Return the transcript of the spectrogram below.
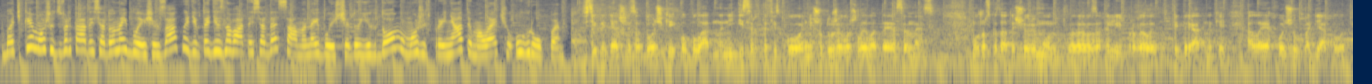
Батьки можуть звертатися до найближчих закладів та дізнаватися, де саме найближче до їх дому можуть прийняти малечу у групи. Всі дитячі садочки обладнані і сертифіковані, що дуже важливо ДСНС. Можу сказати, що ремонт е, взагалі провели підрядники, але я хочу подякувати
